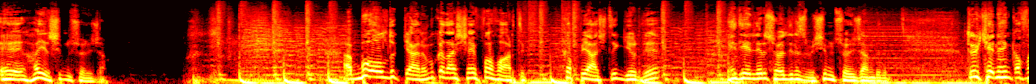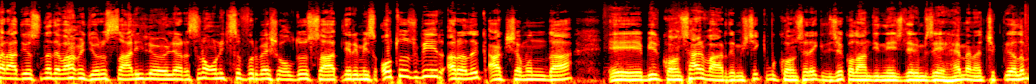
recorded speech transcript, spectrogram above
Ee, hayır şimdi söyleyeceğim. Ha, bu olduk yani bu kadar şeffaf artık. Kapıyı açtı girdi. Hediyeleri söylediniz mi? Şimdi söyleyeceğim dedim. Türkiye'nin en kafa radyosunda devam ediyoruz. Salih ile öğle arasına 13.05 olduğu saatlerimiz 31 Aralık akşamında e, bir konser var demiştik. Bu konsere gidecek olan dinleyicilerimizi hemen açıklayalım.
